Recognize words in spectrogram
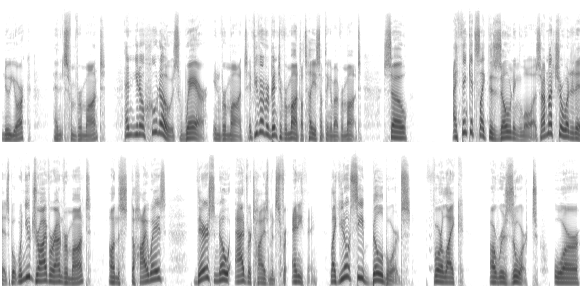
New York, and it's from Vermont. And you know, who knows where in Vermont? If you've ever been to Vermont, I'll tell you something about Vermont. So, I think it's like the zoning laws. I'm not sure what it is, but when you drive around Vermont on the the highways, there's no advertisements for anything. Like you don't see billboards for like a resort or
